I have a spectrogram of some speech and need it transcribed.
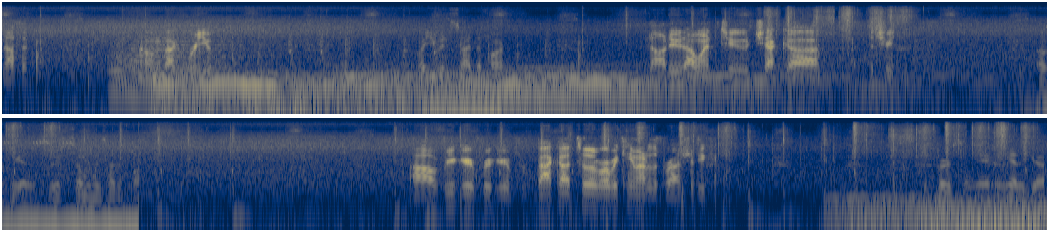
Nothing. Coming back. Were you? Are you inside the farm? No, dude. I went to check uh, the tree. Oh, okay, yeah, there's, someone inside the farm. Uh, regroup, regroup. Back out to where we came out of the brush, if you can. The person, yeah, he had a gun.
